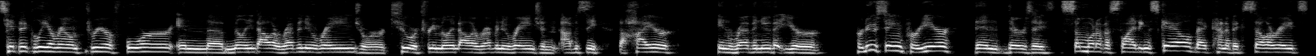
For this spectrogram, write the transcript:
typically around three or four in the million dollar revenue range or two or three million dollar revenue range. And obviously the higher in revenue that you're producing per year, then there's a somewhat of a sliding scale that kind of accelerates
